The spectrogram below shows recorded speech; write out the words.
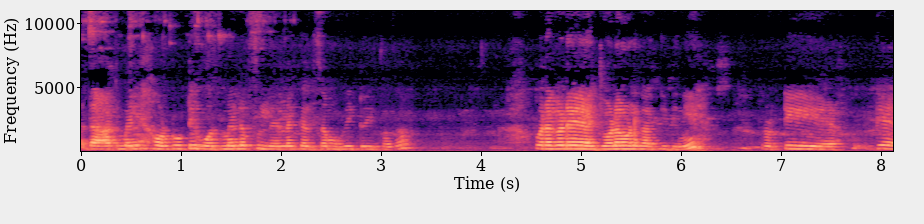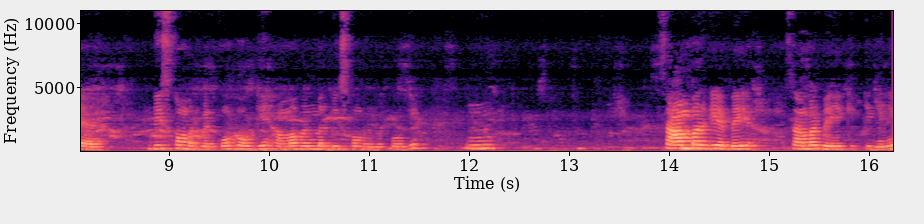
ಅದಾದಮೇಲೆ ಅವ್ರ ಡ್ಯೂಟಿಗೆ ಹೋದ್ಮೇಲೆ ಫುಲ್ ಎಲ್ಲ ಕೆಲಸ ಮುಗೀತು ಇವಾಗ. ಹೊರಗಡೆ ಜೋಳ ಒಣಗಾಕಿದ್ದೀನಿ ರೊಟ್ಟಿಗೆ ಬೀಸ್ಕೊಂಬರ್ಬೇಕು, ಹೋಗಿ. ಅಮ್ಮ ಬಂದ್ಮೇಲೆ ಬೀಸ್ಕೊಂಬರ್ಬೇಕು, ಹೋಗಿ. ಸಾಂಬಾರಿಗೆ ಬೇ, ಸಾಂಬಾರು ಬೇಯಕ್ಕೆ ಇಟ್ಟಿದ್ದೀನಿ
